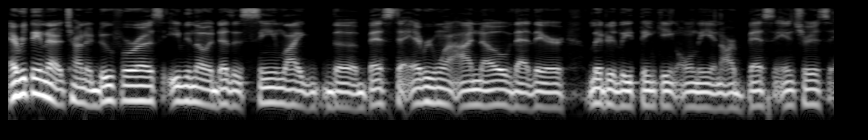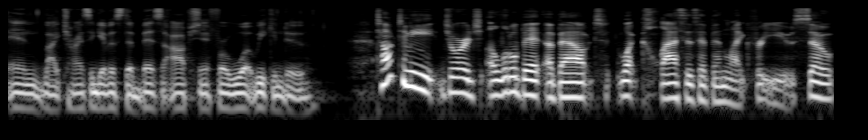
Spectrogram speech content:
everything that they're trying to do for us even though it doesn't seem like the best to everyone i know that they're literally thinking only in our best interest and like trying to give us the best option for what we can do Talk to me, George, a little bit about what classes have been like for you. So,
